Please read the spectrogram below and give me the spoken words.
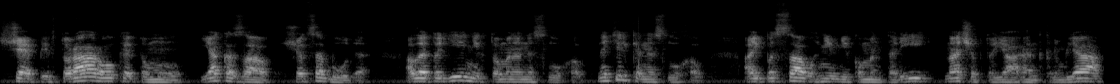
Ще півтора роки тому. Я казав, що це буде, але тоді ніхто мене не слухав. Не тільки не слухав, а й писав гнівні коментарі, начебто я агент Кремля,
